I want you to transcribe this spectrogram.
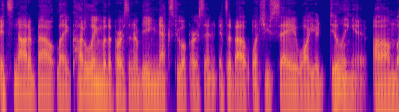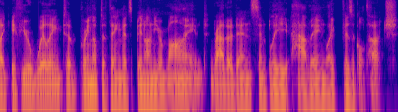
It's not about like cuddling with a person or being next to a person. It's about what you say while you're doing it. Um, like if you're willing to bring up the thing that's been on your mind rather than simply having like physical touch.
